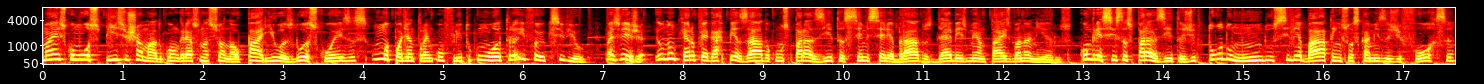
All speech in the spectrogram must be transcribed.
Mas como o hospício chamado Congresso Nacional pariu as duas coisas, uma pode entrar em conflito com outra e foi o que se viu. Mas veja, eu não quero pegar pesado com os parasitas semicerebrados débeis mentais bananeiros. Congressistas parasitas de todo o mundo se debatem em suas camisas de força,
